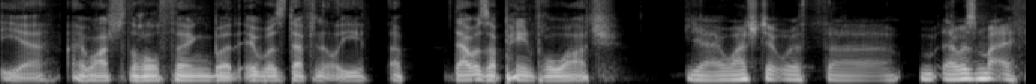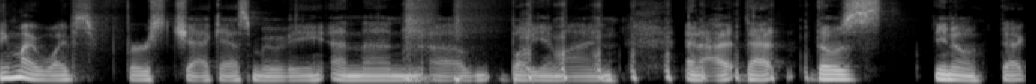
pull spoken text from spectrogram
yeah, I watched the whole thing, but it was definitely a that was a painful watch. Yeah, I watched it with uh that was my I think my wife's first Jackass movie and then uh buddy of mine and I that those you know that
